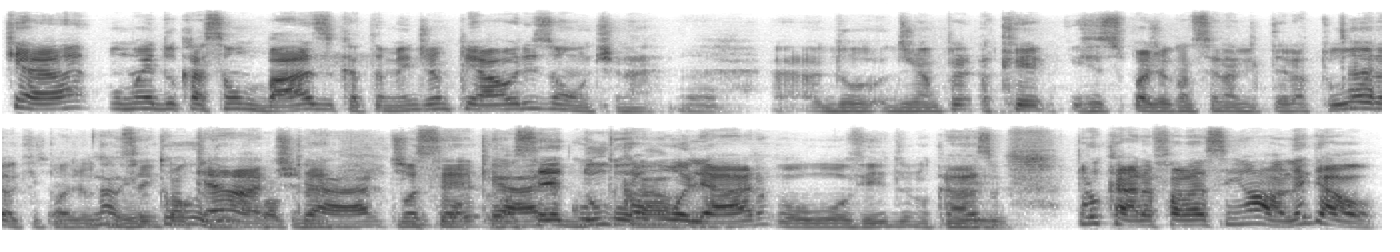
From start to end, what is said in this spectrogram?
Que é uma educação básica também de ampliar o horizonte, né? Ah, Do, de ampli- que isso pode acontecer na literatura, É, que pode Não, acontecer em em qualquer tudo, arte, qualquer né? arte, você qualquer você educa cultural. o olhar, ou o ouvido, no caso, para o cara falar assim, ó, legal,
